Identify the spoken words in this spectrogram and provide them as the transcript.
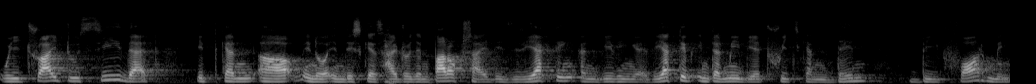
we try to see that it can uh, you know in this case hydrogen peroxide is reacting and giving a reactive intermediate which can then be forming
